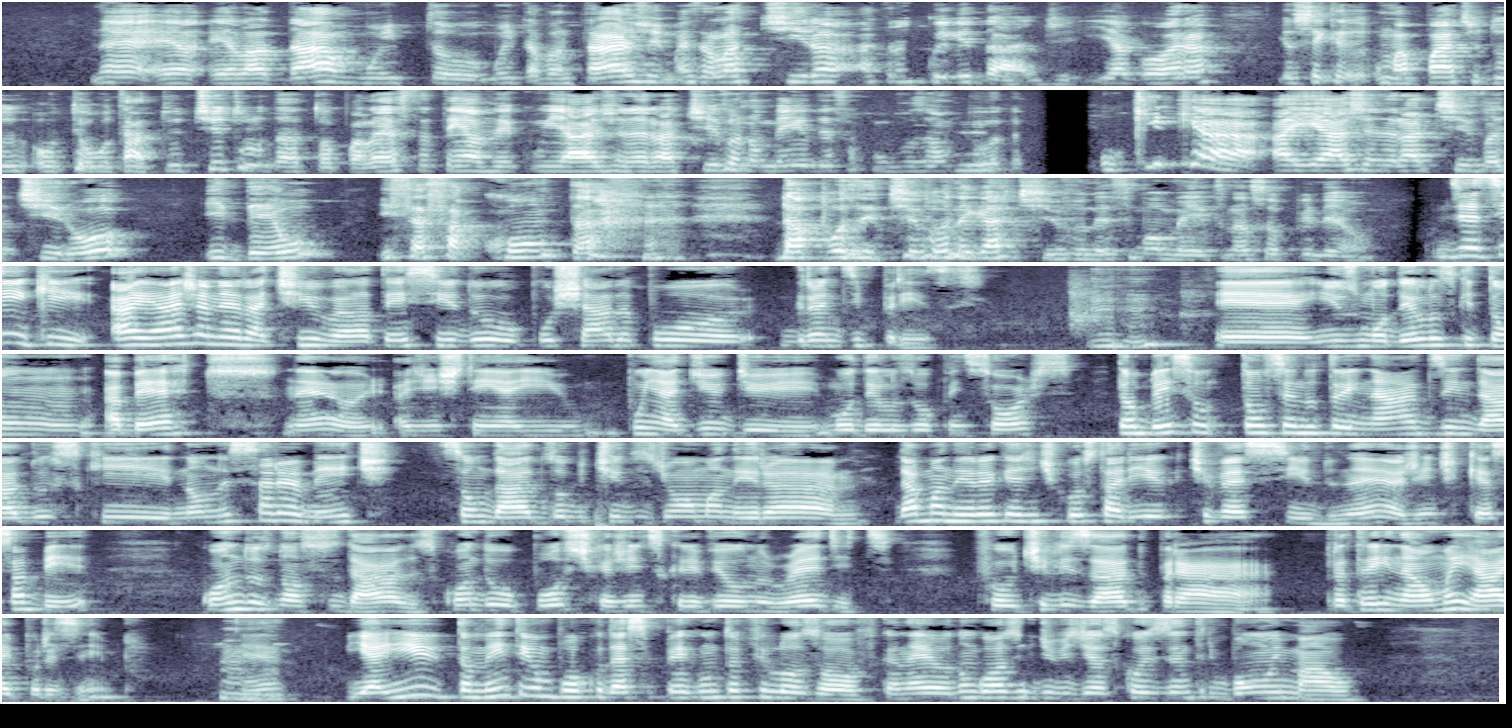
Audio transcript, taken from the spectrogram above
Né? Ela dá muito, muita vantagem, mas ela tira a tranquilidade. E agora eu sei que uma parte do, o teu, tá, do título da tua palestra tem a ver com IA generativa no meio dessa confusão uhum. toda. O que, que a, a IA generativa tirou e deu, e se essa conta dá positivo ou negativo nesse momento, na sua opinião? Dizer assim que a IA generativa ela tem sido puxada por grandes empresas. Uhum. É, e os modelos que estão abertos, né, a gente tem aí um punhadinho de modelos open source, também estão sendo treinados em dados que não necessariamente são dados obtidos de uma maneira da maneira que a gente gostaria que tivesse sido, né? A gente quer saber quando os nossos dados, quando o post que a gente escreveu no Reddit foi utilizado para treinar uma AI, por exemplo. Uhum. Né? E aí também tem um pouco dessa pergunta filosófica, né? Eu não gosto de dividir as coisas entre bom e mal.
